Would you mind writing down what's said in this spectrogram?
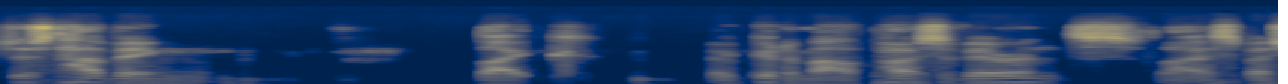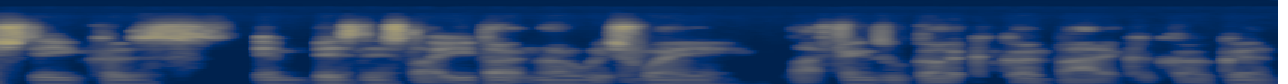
just having like a good amount of perseverance, like especially because in business, like you don't know which way like things will go. It could go bad, it could go good.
